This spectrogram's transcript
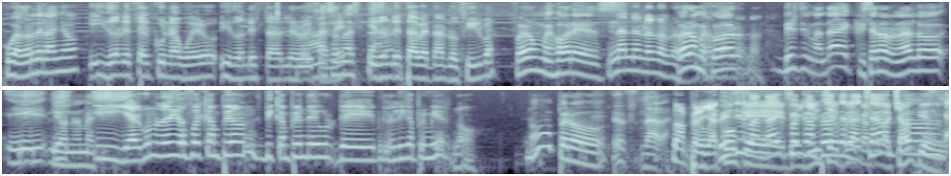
jugador del año. ¿Y dónde está el Kun Agüero? ¿Y dónde está Leroy Sané? no está. ¿Y dónde está Bernardo Silva? Fueron mejores. No, no, no, no. fueron no, mejor no. Virgil van Dijk, Cristiano Ronaldo y, Lionel Messi. ¿Y alguno de ellos fue campeón, bicampeón de, de la Liga Premier? No. No, pero Nada. No, pero ya con Virgil que van Dijk fue campeón de fue la campeón Champions.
